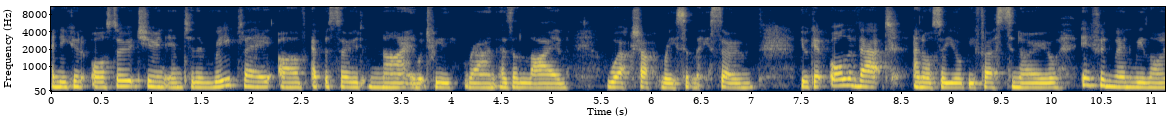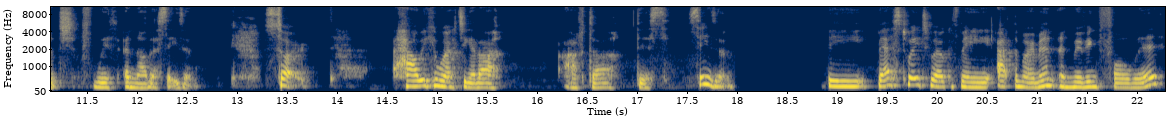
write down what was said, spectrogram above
And you can also tune into the replay of episode nine, which we ran as a live workshop recently. So you'll get all of that, and also you'll be first to know if and when we launch with another season. So, how we can work together after this season. The best way to work with me at the moment and moving forward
